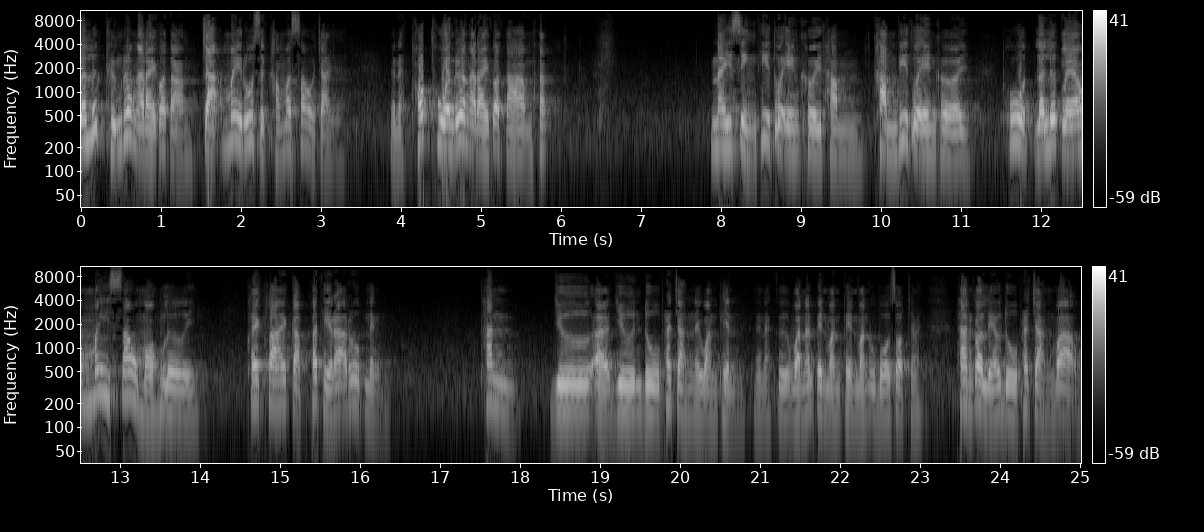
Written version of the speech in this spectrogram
ระลึกถึงเรื่องอะไรก็ตาม จะไม่รู้สึกคำว่าเศร้าใจเนี่ยนะทบทวนเรื่องอะไรก็ตามครับในสิ่งที่ตัวเองเคยทำคำที่ตัวเองเคย พูดระลึกแล้วไม่เศร้าหมองเลย คล้ายๆ กับพระเถระรูปหนึ่ง ท่านยืยืนดูพระจันทร์ในวันเพ็ญเนี่ยนะคือวันนั้นเป็นวันเพ็ญวันอุโบสถใช่ไหมท่านก็เหลียวดูพระจันทร์ว่าโอ้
